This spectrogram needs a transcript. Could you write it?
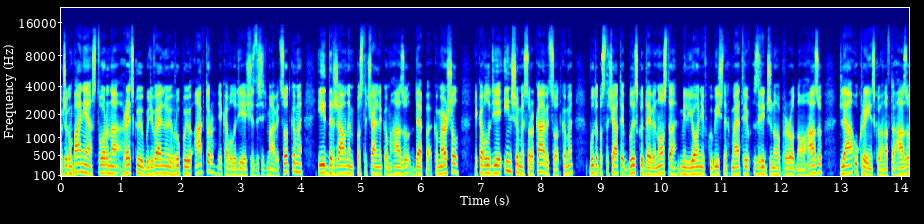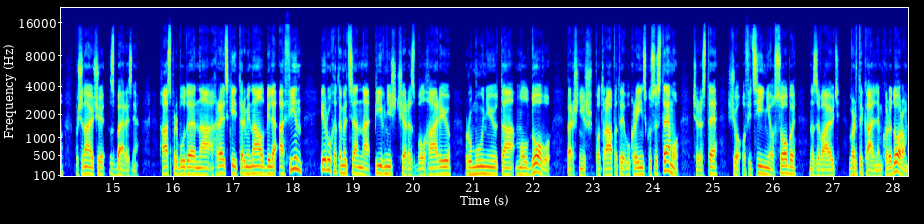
Отже, компанія створена грецькою будівельною групою Актор, яка володіє 60%, і державним постачальником газу ДЕП Commercial, яка володіє іншими 40%, буде постачати близько 90 мільйонів кубічних метрів зрідженого природного газу для українського нафтогазу, починаючи з березня. Газ прибуде на грецький термінал біля Афін і рухатиметься на північ через Болгарію, Румунію та Молдову, перш ніж потрапити в українську систему через те, що офіційні особи називають вертикальним коридором.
